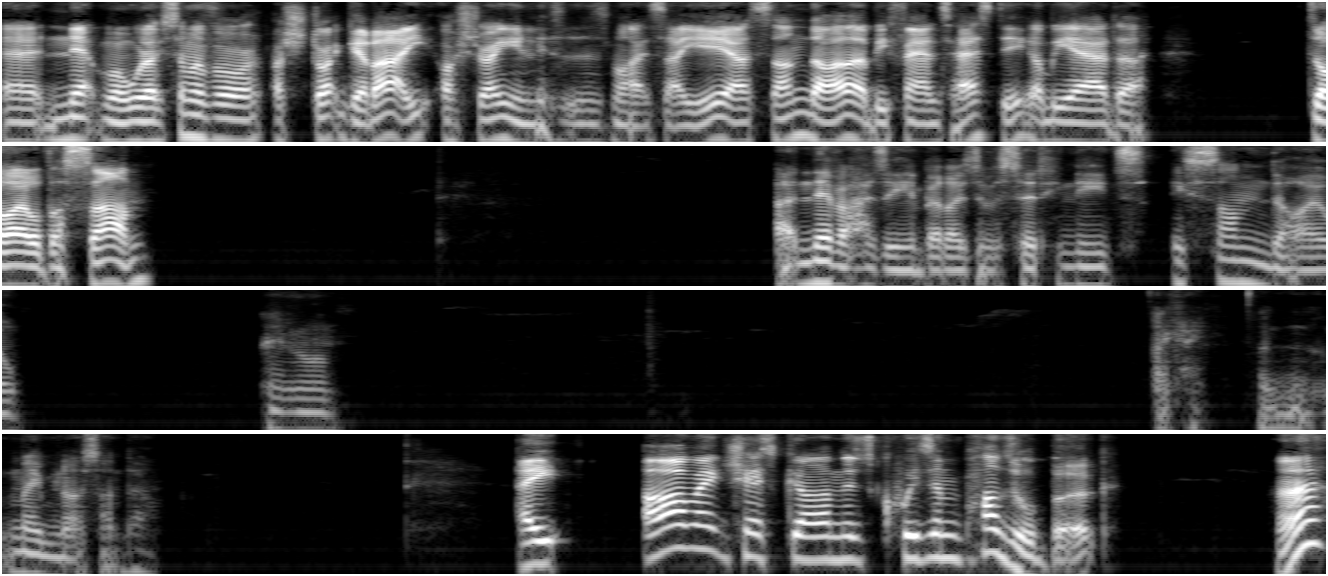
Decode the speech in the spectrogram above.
Uh, net, well, some of our Austra- Australian listeners might say, "Yeah, sundial, that'd be fantastic. I'll be able to dial the sun." Uh, never has Ian Beddoes ever said he needs a sundial. Everyone, okay, maybe not a sundial. A RHS Gardener's quiz and puzzle book, huh?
